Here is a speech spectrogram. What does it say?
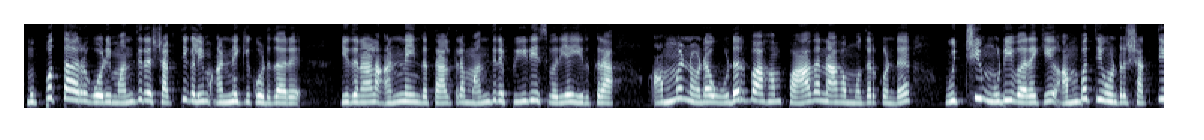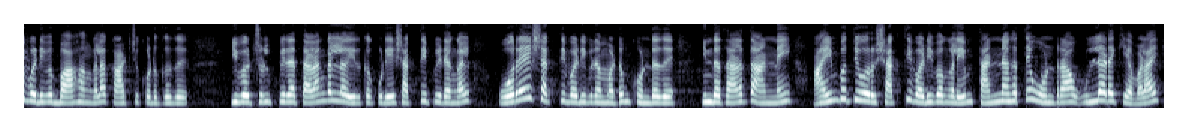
முப்பத்தாறு கோடி மந்திர சக்திகளையும் அன்னைக்கு கொடுத்தாரு. இதனால அன்னை இந்த தளத்துல மந்திர பீடேஸ்வரியா இருக்கிறா. அம்மனோட உடற்பாகம் பாதநாகம் முதற்கொண்டு உச்சி முடி வரைக்கும் ஐம்பத்தி ஒன்று சக்தி வடிவ பாகங்களை காட்சி கொடுக்குது. இவற்றுள் பிற தளங்களில் இருக்கக்கூடிய சக்தி பீடங்கள் ஒரே சக்தி வடிவினம் மட்டும் கொண்டது. இந்த தலத்து அன்னை ஐம்பத்தி ஒரு சக்தி வடிவங்களையும் தன்னகத்தே ஒன்றா உள்ளடக்கியவளாய்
